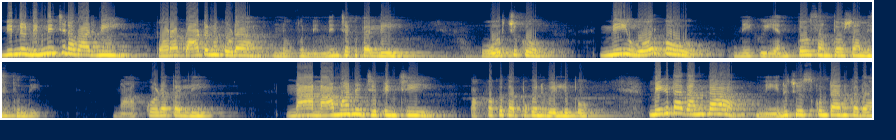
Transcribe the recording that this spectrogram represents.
నిన్ను నిందించిన వారిని పొరపాటును కూడా నువ్వు నిందించకు తల్లి. ఓర్చుకో. నీ ఓర్పు నీకు ఎంతో సంతోషాన్నిస్తుంది. నాకు కూడా తల్లి. నా నామాన్ని జపించి పక్కకు తప్పుకొని వెళ్ళిపో. మిగతాదంతా నేను చూసుకుంటాను కదా.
